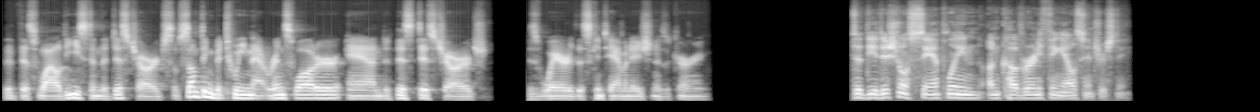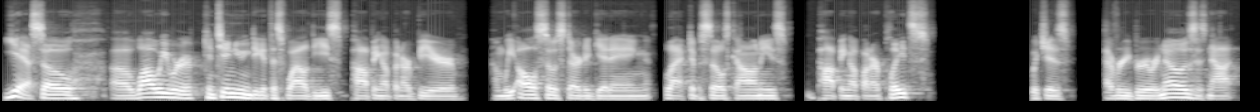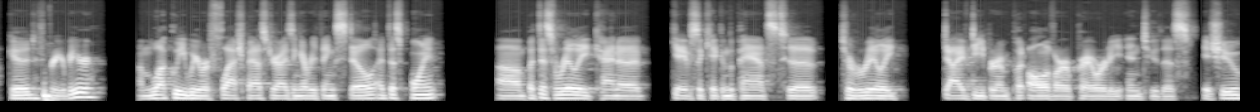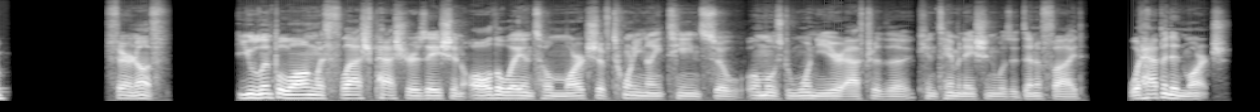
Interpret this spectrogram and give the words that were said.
this wild yeast in the discharge. So something between that rinse water and this discharge is where this contamination is occurring. Did the additional sampling uncover anything else interesting? Yeah, so uh, while we were continuing to get this wild yeast popping up in our beer, um, we also started getting lactobacillus colonies popping up on our plates, which is every brewer knows is not good for your beer. Um, luckily, we were flash pasteurizing everything still at this point, um, but this really kind of gave us a kick in the pants to to really dive deeper and put all of our priority into this issue. Fair enough. You limp along with flash pasteurization all the way until March of 2019, so almost one year after the contamination was identified. What happened in March?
